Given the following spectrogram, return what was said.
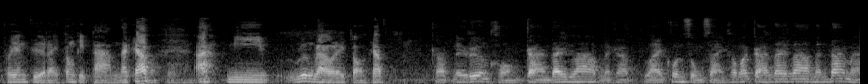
เพราะฉะนั้นคืออะไรต้องติดตามนะครับครับผม อะมีเรื่องราวอะไรต่อครับ ครับในเรื่องของการได้ลาบนะครับ หลายคนสงสัยครับว่าการได้ลาบนั้นได้มา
